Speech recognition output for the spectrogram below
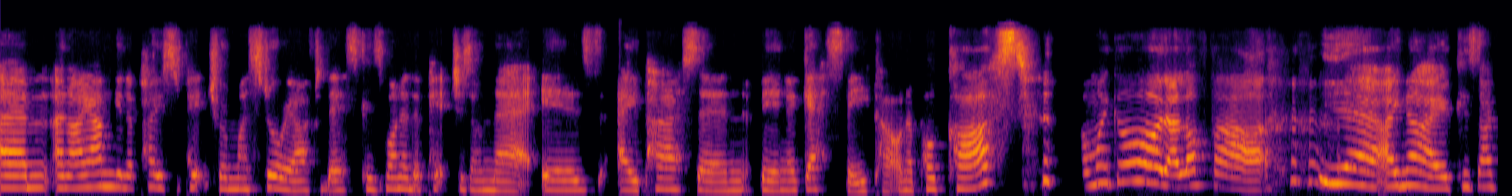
Um, and I am going to post a picture on my story after this because one of the pictures on there is a person being a guest speaker on a podcast. Oh my god, I love that. yeah, I know because I've,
